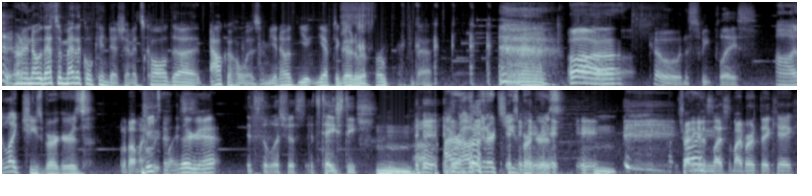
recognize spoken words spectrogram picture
No, no, no. That's a medical condition. It's called uh, alcoholism. You know, you, you have to go to a program for that. Uh, Code, the sweet place. Oh, I like cheeseburgers. What about my sweet place? They're great. It's delicious. It's tasty. Mm. Pyro, how good are cheeseburgers? Mm. Trying to get a slice of my birthday cake.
